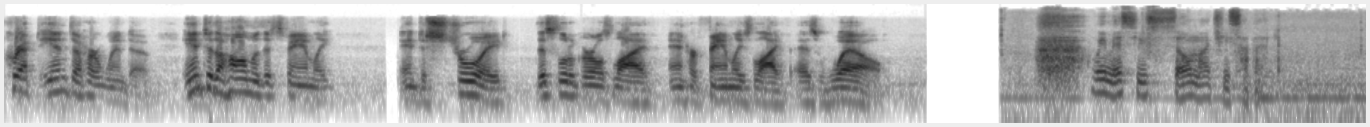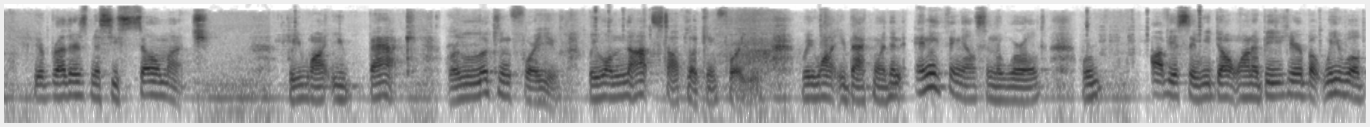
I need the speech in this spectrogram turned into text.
crept into her window, into the home of this family, and destroyed this little girl's life and her family's life as well. We miss you so much, Isabel. Your brothers miss you so much. We want you back. We're looking for you. We will not stop looking for you. We want you back more than anything else in the world. We're, obviously, we don't want to be here, but we will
